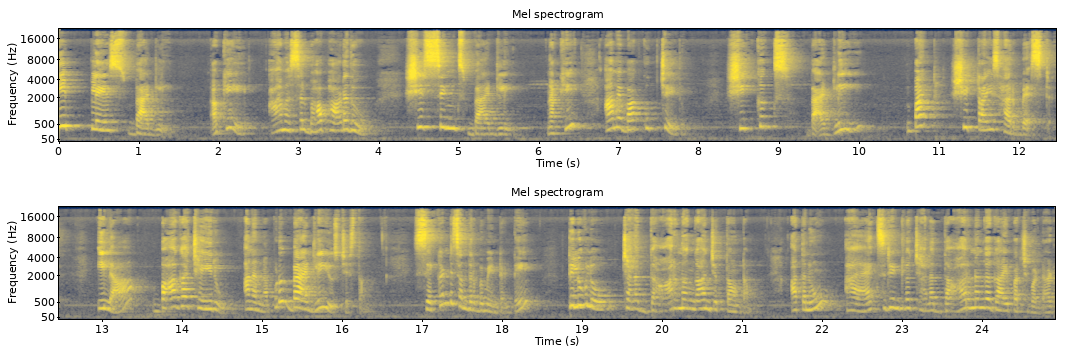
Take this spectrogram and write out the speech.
హీ ప్లేస్ బ్యాడ్లీ ఓకే ఆమె అస్సలు బాగా పాడదు. షీ సింగ్స్ బ్యాడ్లీ నాకు ఆమె బాగా కుక్ చేయదు. She cooks badly but she tries her best ఇలా బాగా చేయరు. అని అన్నప్పుడు బ్యాడ్లీ యూజ్ చేస్తాం. సెకండ్ సందర్భం ఏంటంటే తెలుగులో చాలా దారుణంగా అని చెప్తా ఉంటాం. అతను ఆ యాక్సిడెంట్లో చాలా దారుణంగా గాయపరచబడ్డాడు.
